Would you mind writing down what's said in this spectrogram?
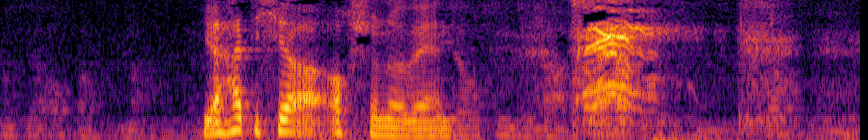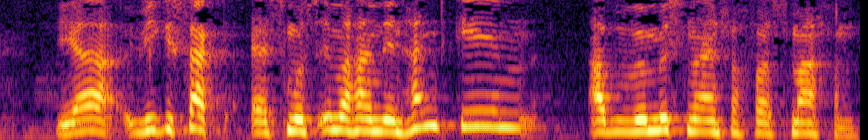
muss ja auch was machen. Ja, hatte ich ja auch schon erwähnt. Ja, wie gesagt, es muss immer Hand in Hand gehen, aber wir müssen einfach was machen.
